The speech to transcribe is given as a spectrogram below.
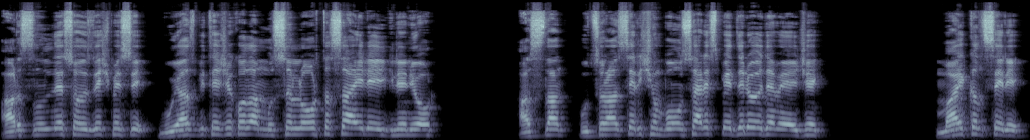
Arsenal ile sözleşmesi bu yaz bitecek olan Mısırlı orta saha ile ilgileniyor. Aslan bu transfer için bonservis bedeli ödemeyecek. Michael Seri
